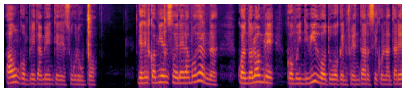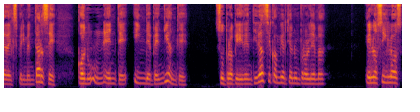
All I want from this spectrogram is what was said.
aún completamente de su grupo. Desde el comienzo de la era moderna, cuando el hombre como individuo tuvo que enfrentarse con la tarea de experimentarse con un ente independiente, su propia identidad se convirtió en un problema. En los siglos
